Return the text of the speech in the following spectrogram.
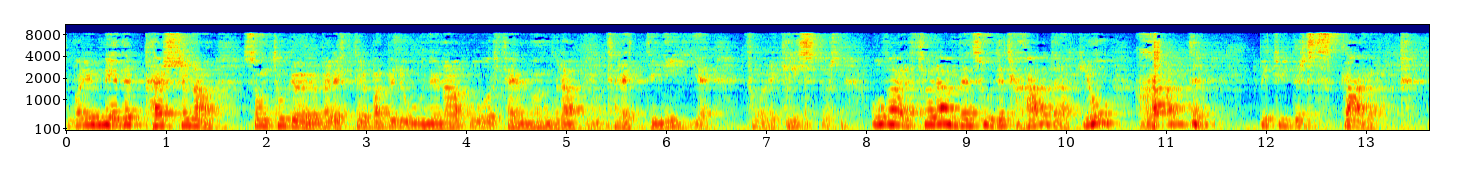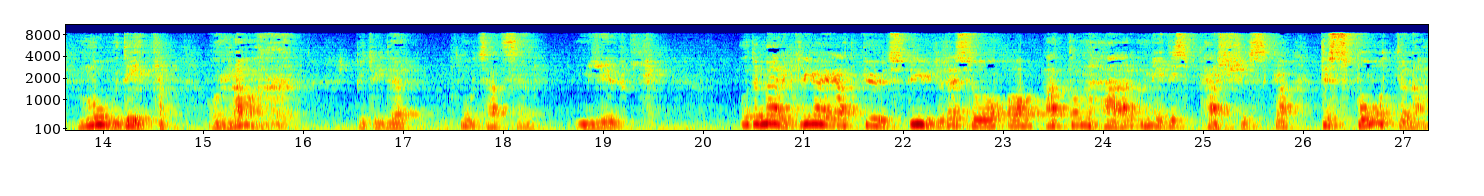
Det var ju medelperserna som tog över efter babylonierna år 539 före Kristus. Och varför används ordet Chadrak? Jo, Chad betyder skarp, modig och Rach betyder motsatsen mjuk. Och det märkliga är att Gud styrde det så att de här medispersiska despoterna,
